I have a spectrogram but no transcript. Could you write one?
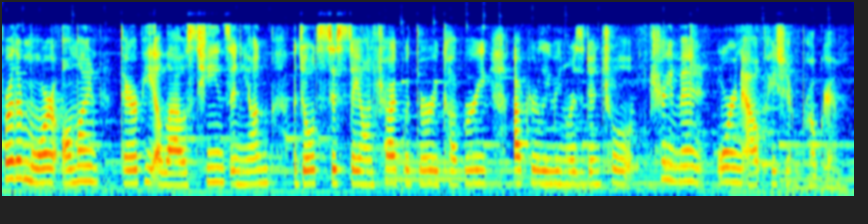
Furthermore, online therapy allows teens and young adults to stay on track with their recovery after leaving residential treatment or an outpatient program.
